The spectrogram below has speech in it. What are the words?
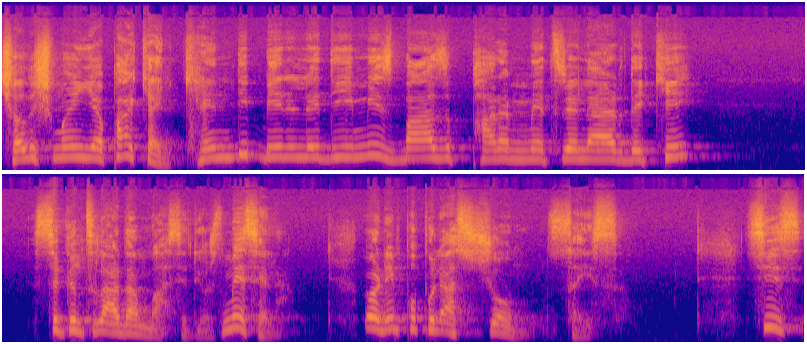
çalışmayı yaparken kendi belirlediğimiz bazı parametrelerdeki sıkıntılardan bahsediyoruz. Mesela örneğin popülasyon sayısı. Siz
